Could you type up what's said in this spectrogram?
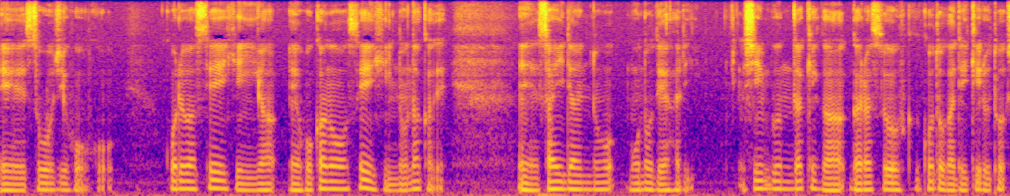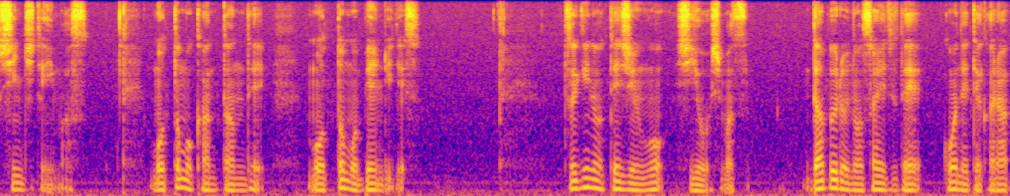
えー、掃除方法。これは製品や、えー、他の製品の中で、え、最大のものであり、新聞だけがガラスを拭くことができると信じています。最も簡単で、最も便利です。次の手順を使用します。ダブルのサイズでこねてから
